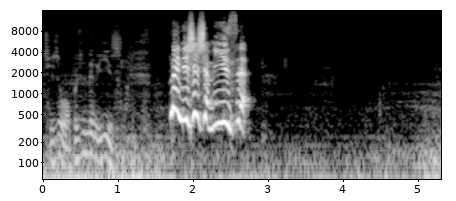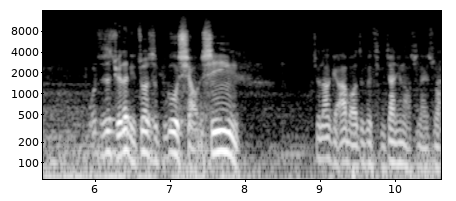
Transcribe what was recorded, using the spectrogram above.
其实我不是那个意思。那你是什么意思？我只是觉得你做事不够小心。就拿给阿宝这个请家庭老师来说，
